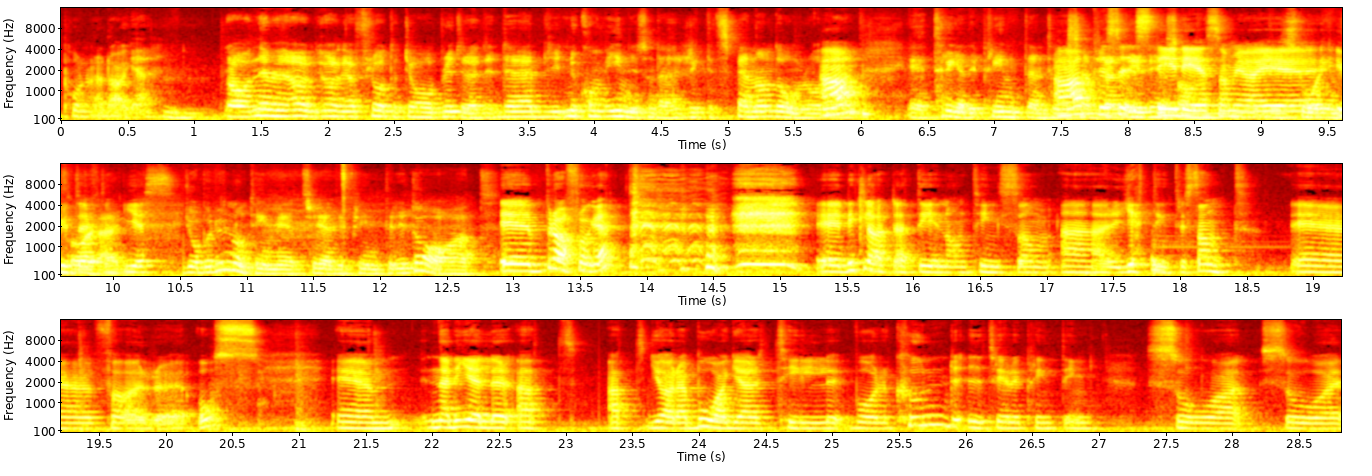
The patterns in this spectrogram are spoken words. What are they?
på några dagar. Mm. Ja, nej men, ja, förlåt att jag avbryter det. det där, blir- nu kommer vi in i sånt där riktigt spännande område. Ja. Eh, 3D-printen till Ja, exempel. precis. Det är ju det som jag vi står är inför ute efter. Yes. Jobbar du någonting med 3D-printer idag? Att, Eh, bra fråga. det är klart att det är någonting som är jätteintressant för eh, oss. Eh, när det gäller att, att göra bågar till vår kund i 3D-printing så, så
